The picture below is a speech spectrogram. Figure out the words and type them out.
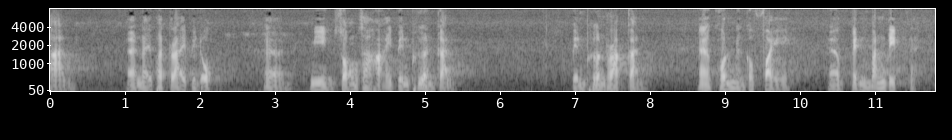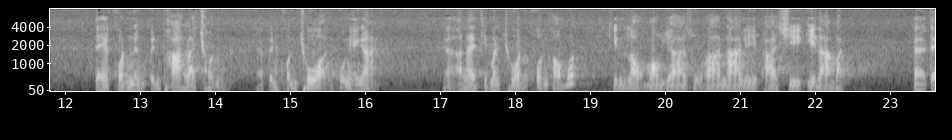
อ่านในพระไตรปิฎกมีสองสหายเป็นเพื่อนกัน เป็นเพื่อนรักกัน คนหนึ่งก็ไฟเป็นบัณฑิต แต่คนหนึ่งเป็นภาลชน เป็นคนชั่วพูดง่าย ๆ อะไรที่มันชั่วขนเขาหมด กินเหล้าเมายาสุรานาลีพาชีกีฬาบัตแต่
